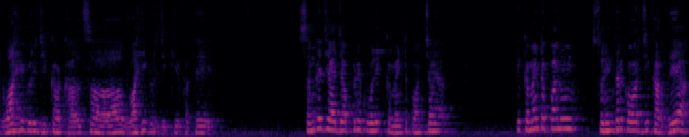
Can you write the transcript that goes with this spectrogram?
ਵਾਹਿਗੁਰੂ ਜੀ ਕਾ ਖਾਲਸਾ, ਵਾਹਿਗੁਰੂ ਜੀ ਕੀ ਫਤਿਹ। ਸੰਗਤ ਜੀ, ਅੱਜ ਆਪਣੇ ਕੋਲ ਇੱਕ ਕਮੈਂਟ ਪਹੁੰਚਾ ਆ। ਇਹ ਕਮੈਂਟ ਆਪਾਂ ਨੂੰ ਸੁਰਿੰਦਰ ਕੌਰ ਜੀ ਕਰਦੇ ਆ,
